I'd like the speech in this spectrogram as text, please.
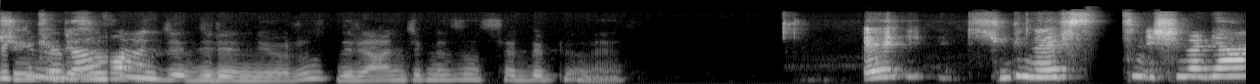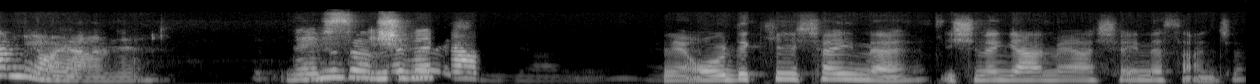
Peki Çünkü neden bizim sence direniyoruz? Direncimizin sebebi ne? E, çünkü nefsin işine gelmiyor yani. Nefsin Neden, işine neden gelmiyor? Yani oradaki şey ne? İşine gelmeyen şey ne sence?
